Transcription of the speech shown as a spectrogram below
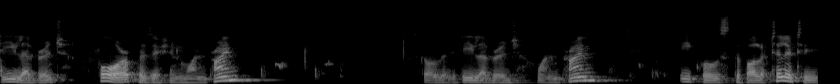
D-Leverage for position 1 prime. Let's call this D-Leverage 1 prime equals the volatility,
